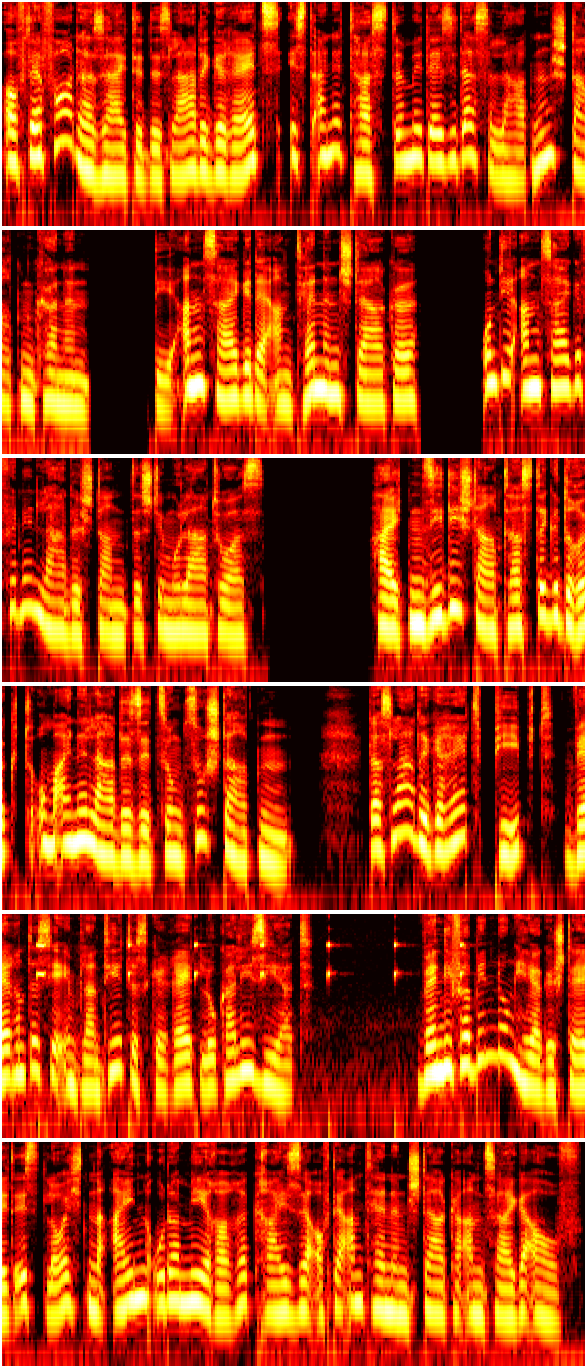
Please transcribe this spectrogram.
Auf der Vorderseite des Ladegeräts ist eine Taste, mit der Sie das Laden starten können die Anzeige der Antennenstärke und die Anzeige für den Ladestand des Stimulators. Halten Sie die Starttaste gedrückt, um eine Ladesitzung zu starten. Das Ladegerät piept, während es Ihr implantiertes Gerät lokalisiert. Wenn die Verbindung hergestellt ist, leuchten ein oder mehrere Kreise auf der Antennenstärkeanzeige auf.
